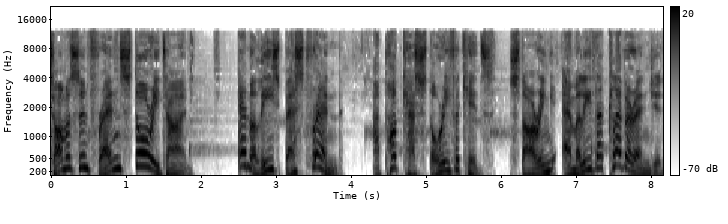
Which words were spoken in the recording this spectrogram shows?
Thomas and Friends Story Time. Emily's Best Friend, a podcast story for kids, starring Emily the Clever Engine.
